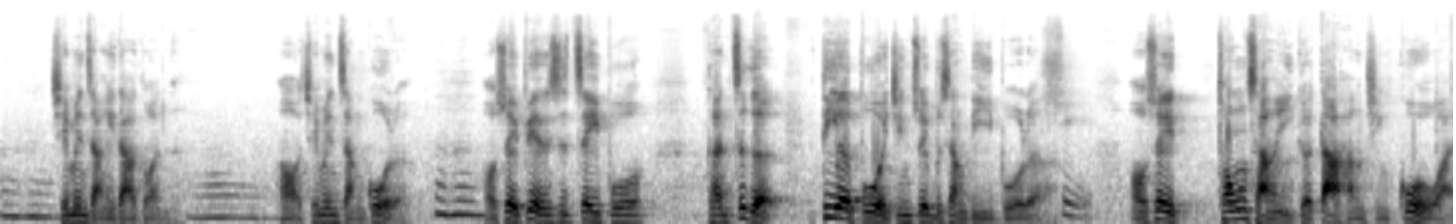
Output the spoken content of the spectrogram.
嗯哼。前面涨一大段了。哦。前面涨过了。嗯哼。哦，所以变成是这一波，看这个第二波已经追不上第一波了。是。哦，所以通常一个大行情过完，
